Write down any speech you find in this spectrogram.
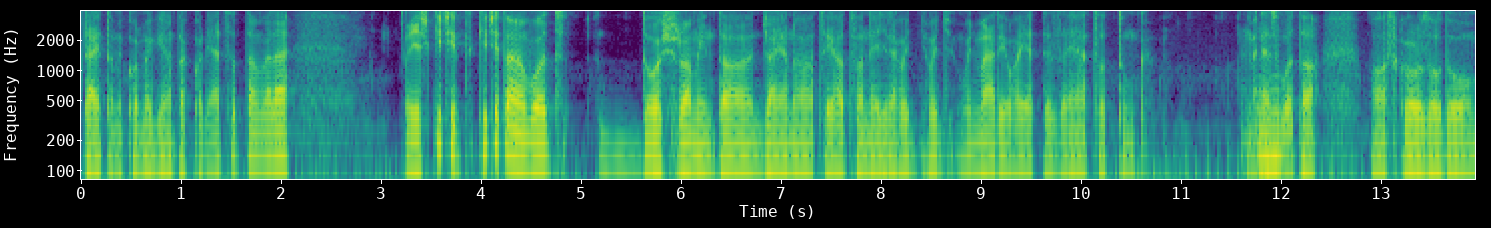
tájt, amikor megjelent, akkor játszottam vele. És kicsit, kicsit olyan volt dosra, mint a Giant a C64-re, hogy, hogy, hogy Mario helyett ezzel játszottunk. Mert ez mhm. volt a, a scrollozódó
